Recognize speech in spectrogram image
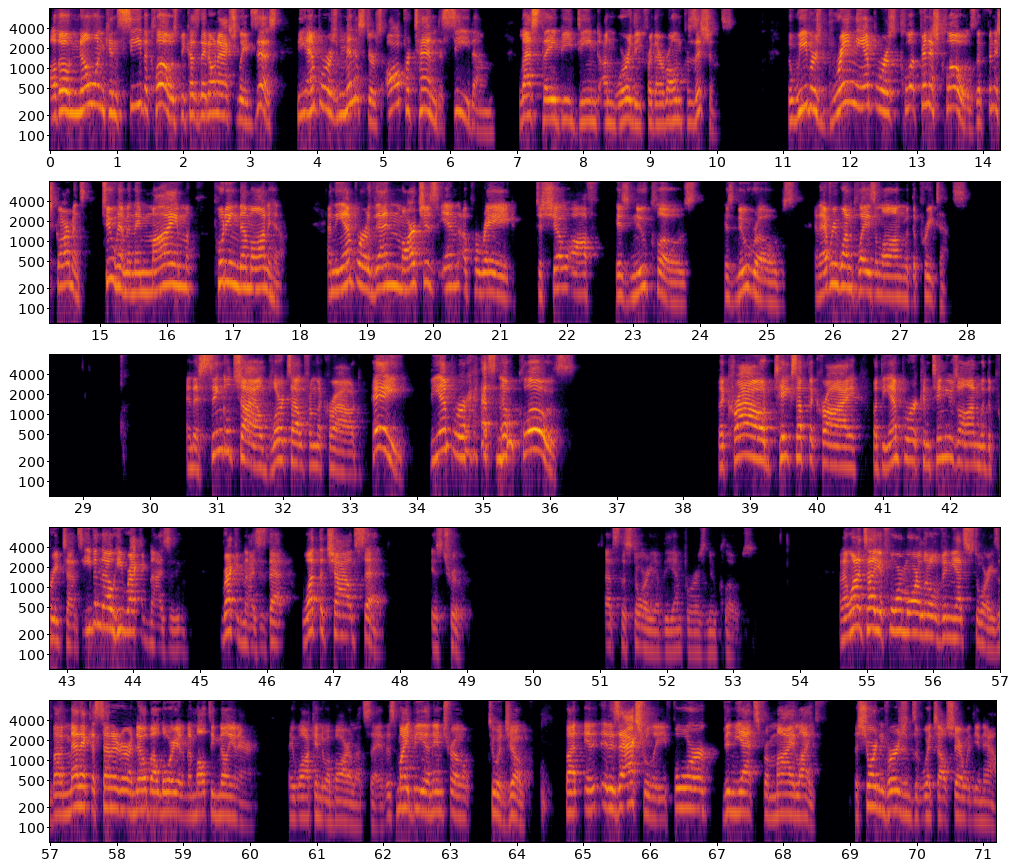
Although no one can see the clothes because they don't actually exist, the emperor's ministers all pretend to see them, lest they be deemed unworthy for their own positions. The weavers bring the emperor's cl finished clothes, the finished garments, to him, and they mime putting them on him. And the emperor then marches in a parade to show off his new clothes, his new robes, and everyone plays along with the pretense and a single child blurts out from the crowd, Hey, the emperor has no clothes. The crowd takes up the cry, but the emperor continues on with the pretense, even though he recognizes, recognizes that what the child said is true. That's the story of the emperor's new clothes. And I want to tell you four more little vignette stories about a medic, a senator, a Nobel laureate, and a multimillionaire they walk into a bar, let's say. This might be an intro to a joke, but it, it is actually four vignettes from my life, the shortened versions of which I'll share with you now.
